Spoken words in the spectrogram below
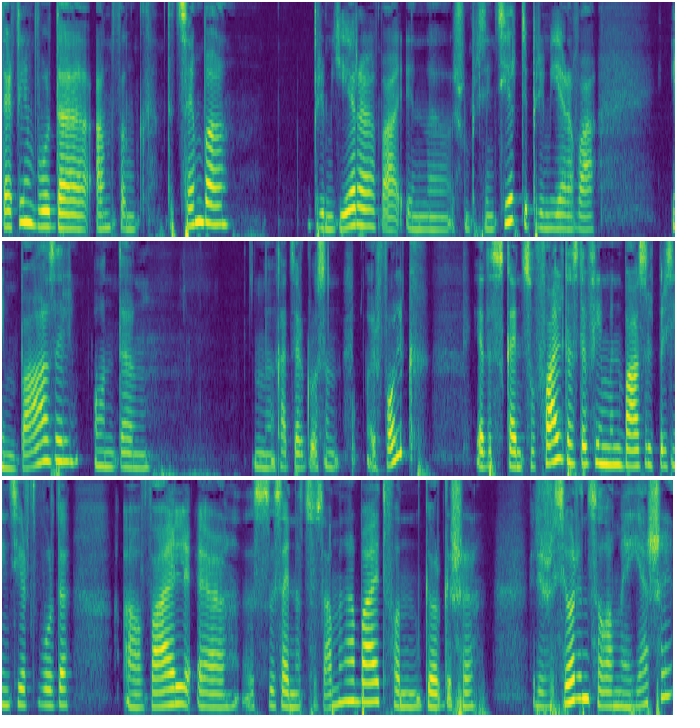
Der Film wurde Anfang Dezember. Premiere war in, äh, schon präsentiert. Die Premiere war in Basel und ähm, hat sehr großen Erfolg. Ja, das ist kein Zufall, dass der Film in Basel präsentiert wurde, äh, weil äh, es ist eine Zusammenarbeit von georgischer Regisseurin Salome Yashe,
